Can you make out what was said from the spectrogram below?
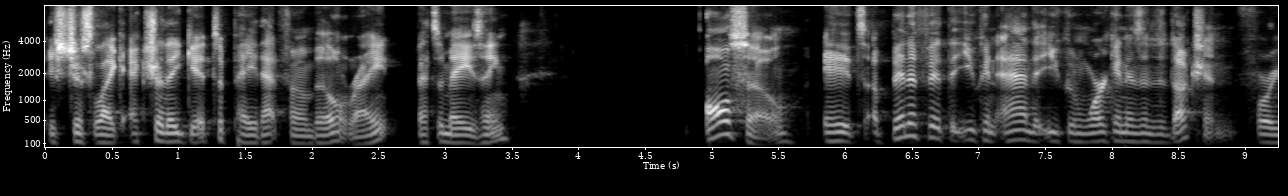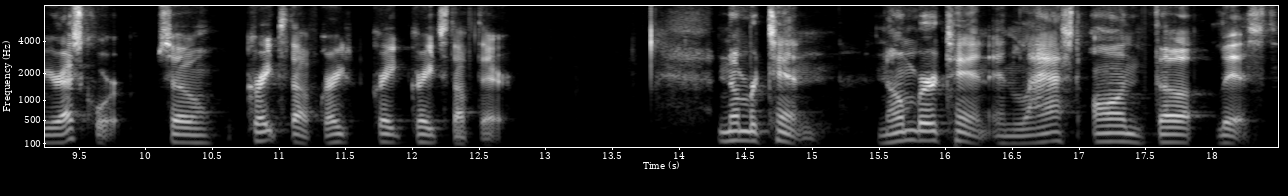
it's just like extra they get to pay that phone bill right that's amazing also, it's a benefit that you can add that you can work in as a deduction for your S corp. So great stuff, great, great, great stuff there. Number 10, number 10, and last on the list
